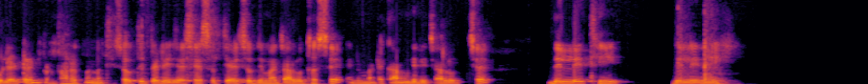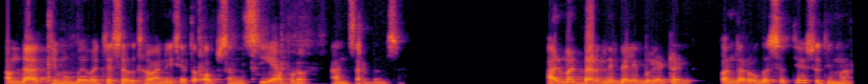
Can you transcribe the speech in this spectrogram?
બુલેટ ટ્રેન પણ ભારતમાં નથી. સૌથી પહેલી જે છે સત્યાવીસ સુધીમાં ચાલુ થશે, એના માટે કામગીરી ચાલુ જ છે. દિલ્હીથી, દિલ્હી નહીં, અમદાવાદથી મુંબઈ વચ્ચે શરૂ થવાની છે, તો ઓપ્શન સી આપણો આન્સર બનશે. હાલમાં જ ભારતની પહેલી બુલેટ ટ્રેન પંદર ઓગસ્ટ સત્યાવીસ સુધીમાં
